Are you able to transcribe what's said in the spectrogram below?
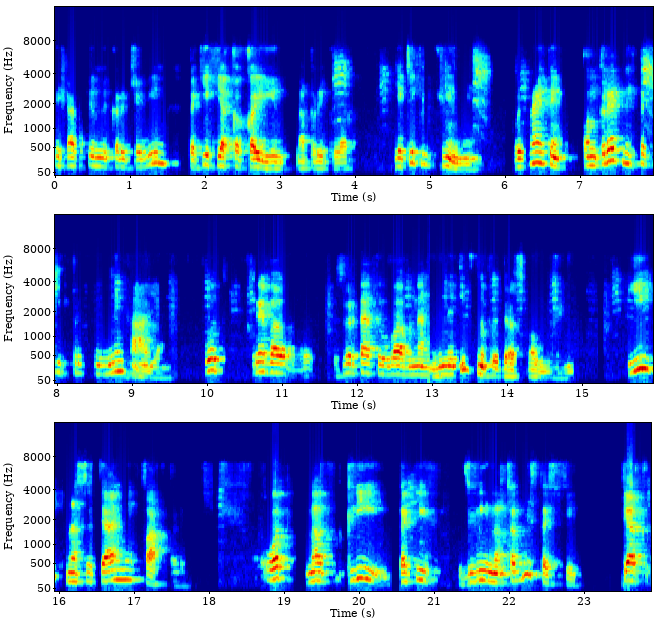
психоактивних речовин, таких як кокаїн, наприклад. Які причини? Ви знаєте, конкретних таких причин немає. Тут треба е, звертати увагу на генетичну предрозположеність і на соціальні фактори. От на тлі таких змін особистості, як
